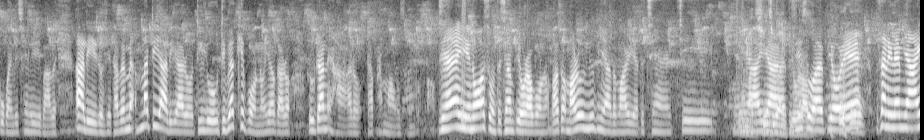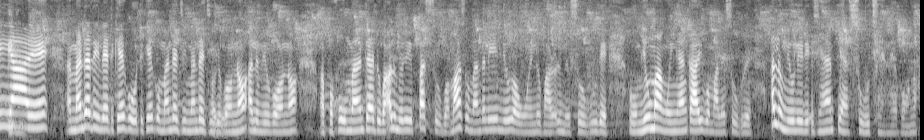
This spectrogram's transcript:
ကိုပိုင်တချင်းလေးတွေပါပဲအဲ့ဒါလေးတွေတော့ရှိတယ်ဒါပေမဲ့အမှတ်တရလေးကတော့ဒီလိုဒီဘက်ခစ်ပေါ့နော်ရောက်တာတော့ရူတာနဲ့ဟာကတော့ဒါပထမအောင်ဆုံးပေါ့။ဂျန်ရင်တော့ဆိုတကြံပြောတာပေါ့နော်။ဘာလို့ဆိုအမတို့နုပညာသမားတွေကတကြံကြီးအများကြီးရတယ်။ဒီဆိုတာပြောတယ်။ပတ်စံတွေလည်းအများကြီးရတယ်။အ မန်တက်တွေလည်းတကယ်ကိုတကယ်ကိုမန်တက်ကြီးမန်တက်ကြီးတွေပေါ့နော်။အဲ့လိုမျိုးပေါ့နော်။ပဟိုမန်တက်တို့ပါအဲ့လိုမျိုးတွေပတ်စုပေါ့။မဆိုမန်တလေးမျိုးတော်ဝင်တို့ပါတော့အဲ့လိုမျိုးဆိုဘူးတဲ့။ဟိုမျိုးမငွေငန်းကားကြီးပေါ်မှာလည်းဆိုဘူးတဲ့။အဲ့လိုမျိုးလေးတွေအရန်ပြန်ဆိုချင်တယ်ပေါ့နော်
